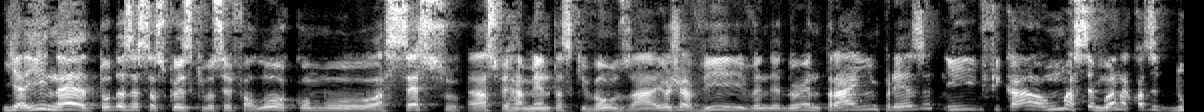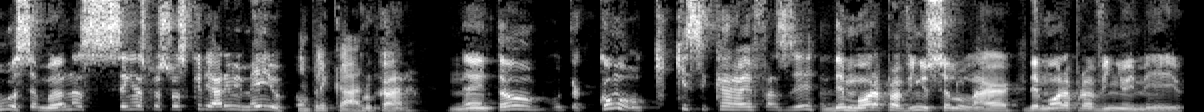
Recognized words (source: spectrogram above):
E aí, né, todas essas coisas que você falou, como acesso às ferramentas que vão usar, eu já vi vendedor entrar em empresa e ficar uma semana, quase duas semanas, sem as pessoas criarem um e-mail. Complicado. Pro cara. Né? Então, como o que, que esse cara vai fazer? Demora para vir o celular, demora para vir o e-mail,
